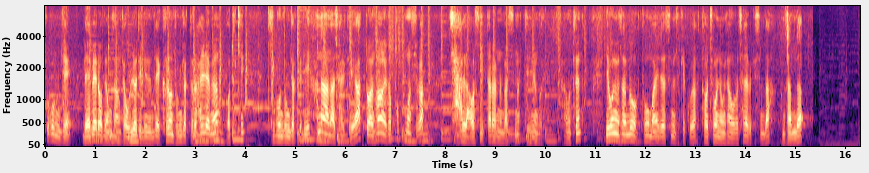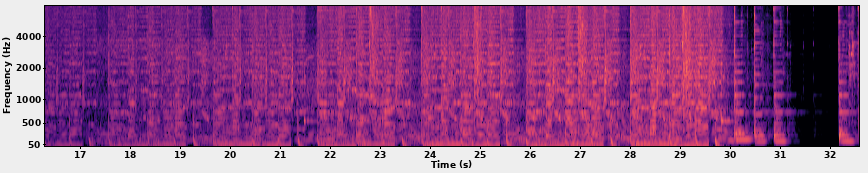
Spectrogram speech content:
조금 이제 레벨업 영상 제가 올려드리는데 그런 동작들을 하려면 어떻게 기본 동작들이 하나하나 잘 돼야 또한 상황에서 퍼포먼스가 잘 나올 수 있다는 말씀을 드리는 거예요. 아무튼 이번 영상도 도움 많이 되었으면 좋겠고요. 더 좋은 영상으로 찾아뵙겠습니다. 감사합니다.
